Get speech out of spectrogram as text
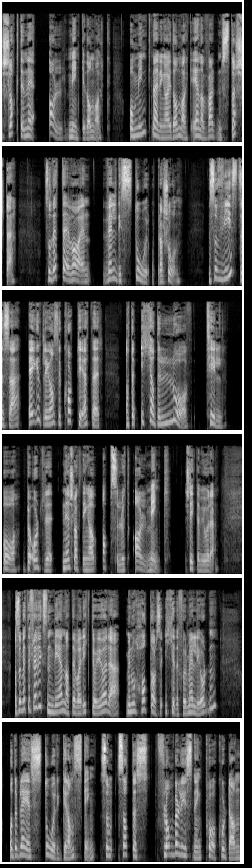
slakte ned all mink i Danmark, og minknæringa i Danmark er en av verdens største, så dette var en veldig stor operasjon. Men så viste det seg, egentlig ganske kort tid etter, at de ikke hadde lov til å beordre nedslakting av absolutt all mink, slik de gjorde. Altså, Mette Fredriksen mener at det var riktig å gjøre, men hun hadde altså ikke det formelle i orden, og det ble en stor gransking som satte flombelysning på hvordan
